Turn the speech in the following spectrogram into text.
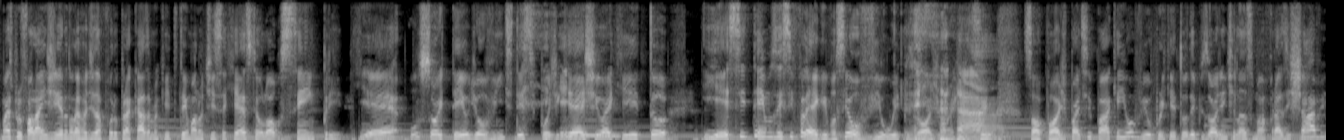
Mas por falar em dinheiro não leva desaforo para casa, Marquito, tem uma notícia que esta eu logo sempre, que é o sorteio de ouvintes desse podcast, Marquito. E esse temos esse flag. Você ouviu o episódio? Só pode participar quem ouviu, porque todo episódio a gente lança uma frase-chave.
